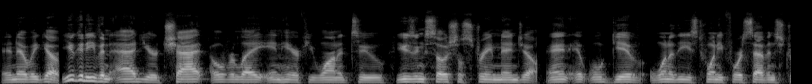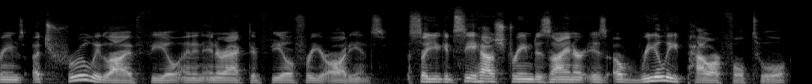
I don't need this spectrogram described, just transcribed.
and there we go. You could even add your chat overlay in here if you wanted to using Social Stream Ninja, and it will give one of these 24-7 streams a truly live feel and an interactive feel for your audience so you can see how Stream Designer is a really powerful tool.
